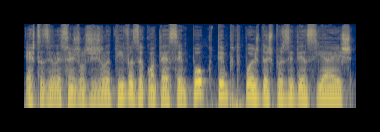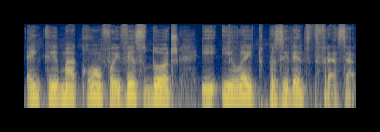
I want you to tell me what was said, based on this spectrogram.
Estas eleições legislativas acontecem pouco tempo depois das presidenciais em que Macron foi vencedor e eleito presidente de França.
